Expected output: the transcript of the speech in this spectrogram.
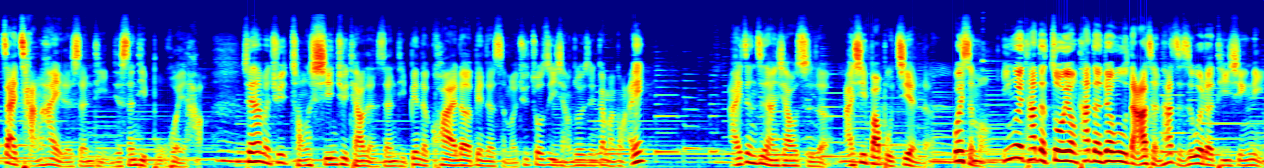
在残害你的身体，你的身体不会好。所以他们去从心去调整身体，变得快乐，变得什么去做自己想做的事情，干嘛干嘛？哎，癌症自然消失了，癌细胞不见了。为什么？因为它的作用，它的任务达成，它只是为了提醒你，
